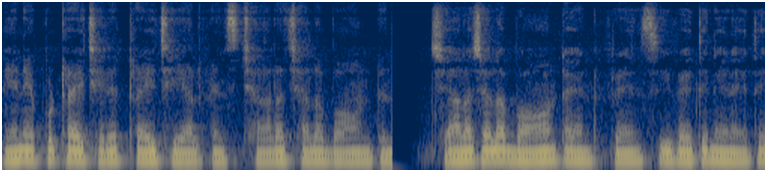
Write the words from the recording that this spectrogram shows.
నేను ఎప్పుడు ట్రై చేయలేదు ట్రై చేయాలి ఫ్రెండ్స్. చాలా చాలా బాగుంటుంది. చాలా చాలా బాగుంటాయండి ఫ్రెండ్స్. ఇవైతే నేనైతే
